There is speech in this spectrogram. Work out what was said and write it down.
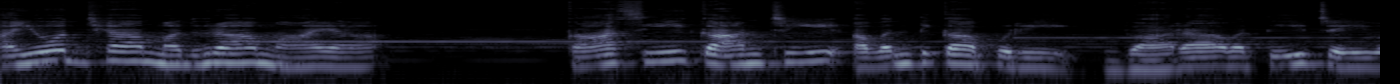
అయోధ్య మధుర మాయా. కాశీ కాంచీ అవంతికాపురి ద్వారావతి చైవ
